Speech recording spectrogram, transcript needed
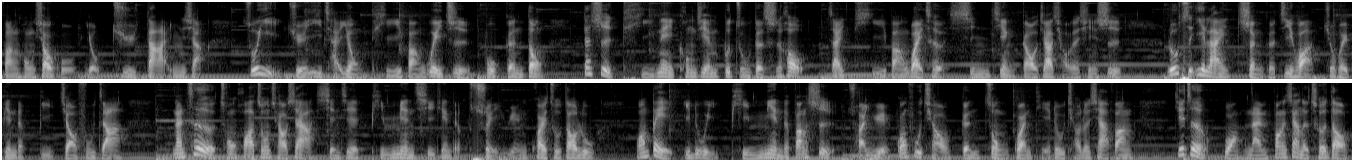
防洪效果有巨大影响。所以决议采用堤防位置不更动，但是堤内空间不足的时候，在堤防外侧新建高架桥的形式。如此一来，整个计划就会变得比较复杂。南侧从华中桥下衔接平面起点的水源快速道路，往北一路以平面的方式穿越光复桥跟纵贯铁路桥的下方，接着往南方向的车道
